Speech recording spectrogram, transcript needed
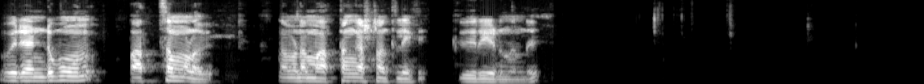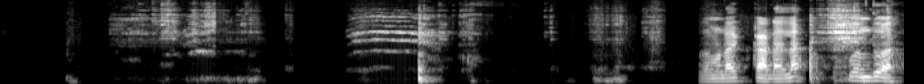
ഒരു രണ്ട് മൂന്ന് പച്ചമുളക് നമ്മുടെ മത്തൻ കഷ്ണത്തിലേക്ക് കീറിയിടുന്നുണ്ട്. നമ്മുടെ കടല ബന്ധുവാ.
